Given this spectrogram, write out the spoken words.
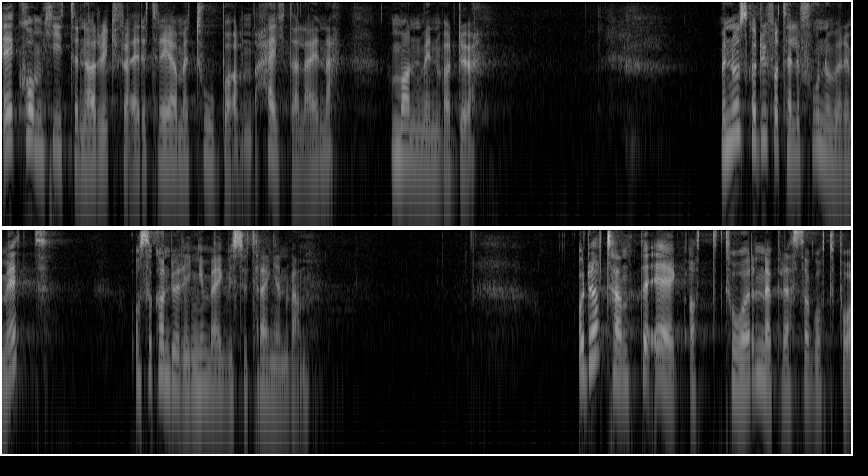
Jeg kom hit til Narvik fra Eritrea med to barn, helt alene. Mannen min var død. Men nå skal du få telefonnummeret mitt, og så kan du ringe meg hvis du trenger en venn. Og da kjente jeg at tårene pressa godt på.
